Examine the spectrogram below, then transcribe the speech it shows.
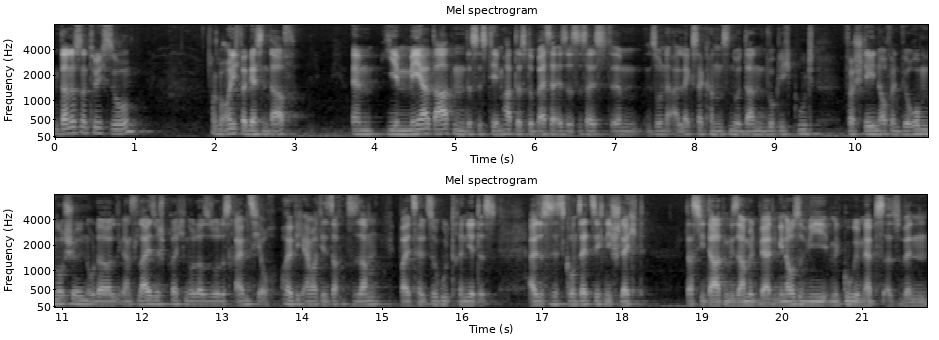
dann ist natürlich so, was man auch nicht vergessen darf, ähm, je mehr Daten das System hat, desto besser ist es. Das heißt, ähm, so eine Alexa kann uns nur dann wirklich gut verstehen, auch wenn wir rumnuscheln oder ganz leise sprechen oder so. Das reimt sich auch häufig einfach die Sachen zusammen, weil es halt so gut trainiert ist. Also es ist grundsätzlich nicht schlecht, dass die Daten gesammelt werden. Genauso wie mit Google Maps. Also wenn,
